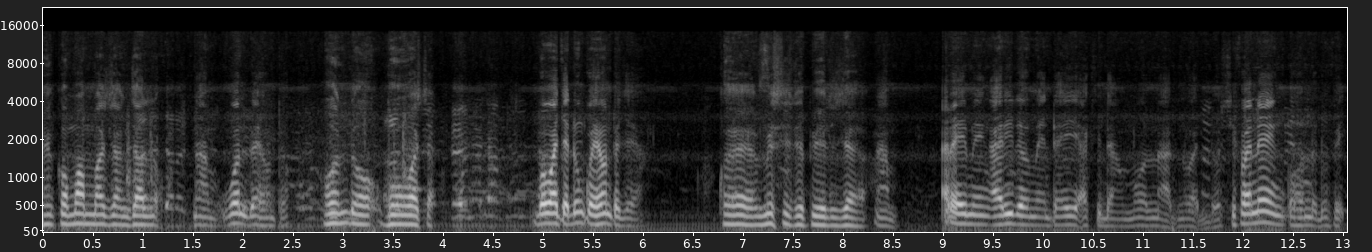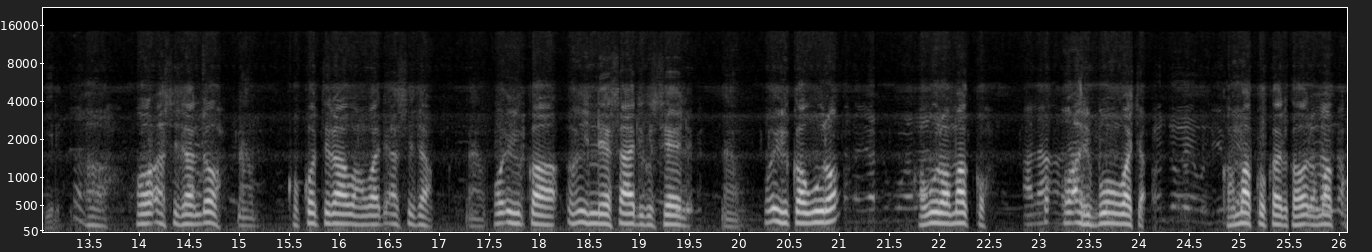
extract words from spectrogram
min ko mamma dian diallo nam wonɗo e honto on ɗo bon wacca bo wacca ɗum koye honto jeeya koye miside beeli jeeya nam aray min ari ɗo min tawi accident molnaɗo no waɗi ɗo sifane en ko honno ɗum feƴƴiri Ah, o accident ɗo nam ko kottirawo an waɗi accident o wi o inne seele nam o wi ka wuro ko wuro makko o ari bon wacca ko makko kadi ko hoɗo makko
